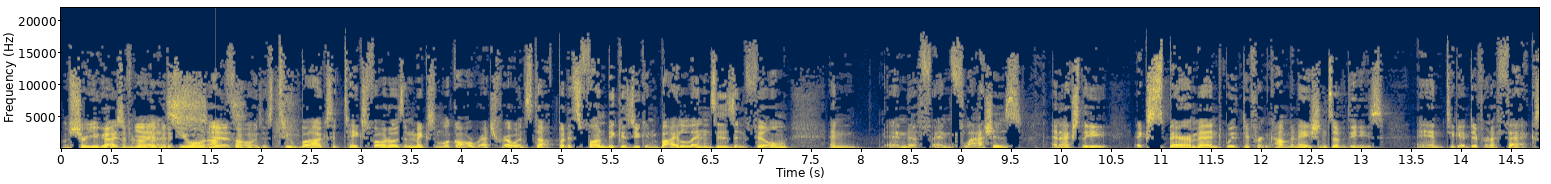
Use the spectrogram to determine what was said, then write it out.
I'm sure you guys have heard of it if you own Yes, yes. iPhones. It's two bucks. It takes photos and makes them look all retro and stuff. But it's fun because you can buy lenses and film and and uh, and flashes and actually experiment with different combinations of these and to get different effects.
